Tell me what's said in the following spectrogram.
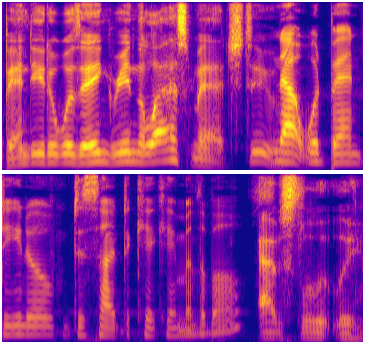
Bandito was angry in the last match too. now, would Bandito decide to kick him in the balls? Absolutely.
